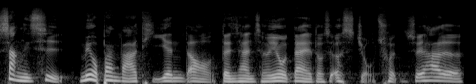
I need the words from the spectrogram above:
上一次没有办法体验到登山车，因为我带的都是二十九寸，所以它的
